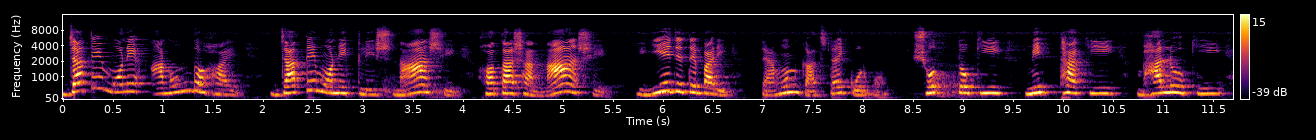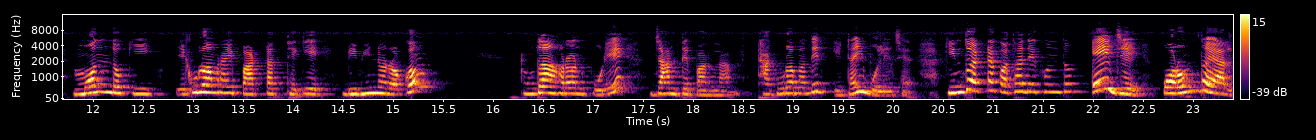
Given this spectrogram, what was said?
যাতে মনে আনন্দ হয়, যাতে মনে ক্লেশ না আসে, হতাশা না আসে, এগিয়ে যেতে পারি, তেমন কাজটাই করব। সত্য কি, মিথ্যা কি, ভালো কি, মন্দ কি, এগুলো আমরা এই পাঠটার থেকে বিভিন্ন রকম উদাহরণ পড়ে জানতে পারলাম। ঠাকুর আমাদের এটাই বলেছেন। কিন্তু একটা কথা দেখুন তো, এই যে পরম দয়াল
